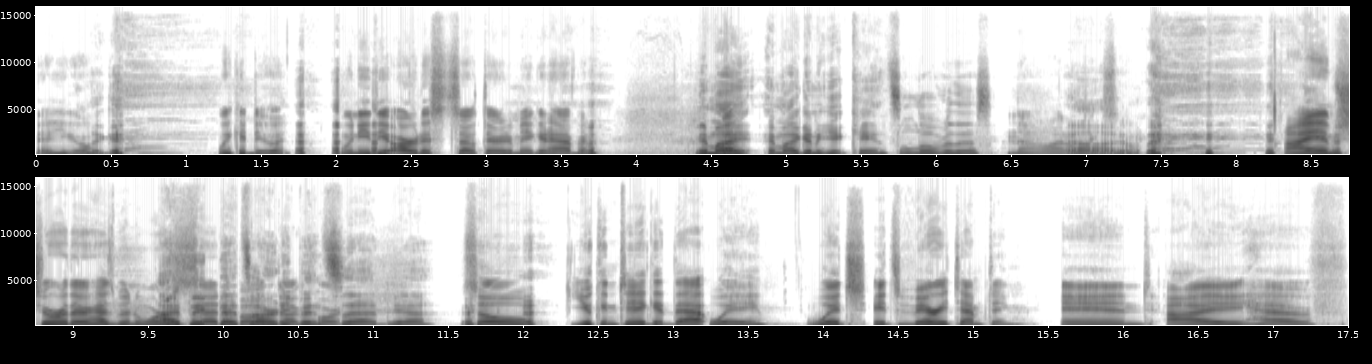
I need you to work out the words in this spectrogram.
There you go. Like, We could do it. We need the artists out there to make it happen. am I am I going to get canceled over this? No, I don't Uh, think so. I am sure there has been worse. I think said that's already Doug been Ford. said. Yeah. so you can take it that way, which it's very tempting, and I have,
